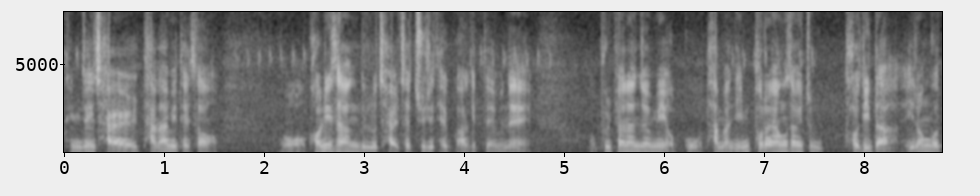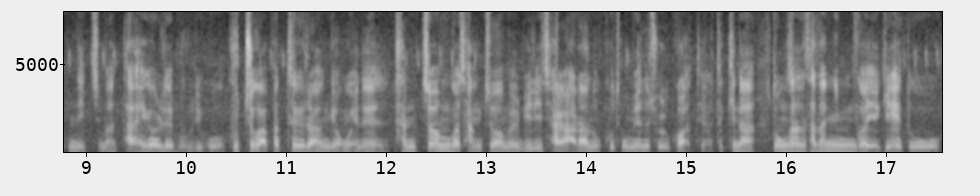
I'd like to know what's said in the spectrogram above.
굉장히 잘 단합이 돼서 어, 건의사항들로 잘 제출이 되고 하기 때문에 어, 불편한 점이 없고 다만 인프라 형성이 좀 더디다 이런 것은 있지만 다 해결될 부분이고 구축 아파트라는 경우에는 단점과 장점을 미리 잘 알아놓고 보면 좋을 것 같아요. 특히나 부동산 사장님과 얘기해도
